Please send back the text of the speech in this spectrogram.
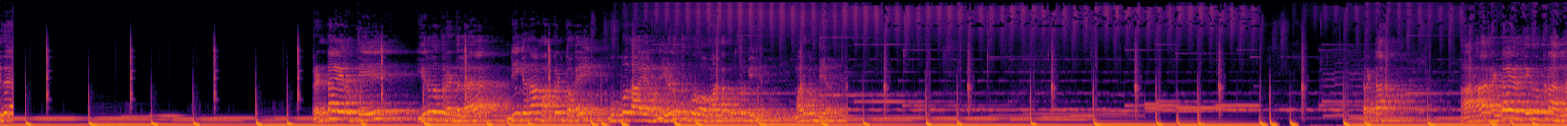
இது ரெண்டாயிரத்தி ரெண்டுல நீங்க தான் மக்கள் தொகை முப்பதாயிரம் எழுத்துப்பூர்வமாக கொடுத்துருக்கீங்க. மறுக்க முடியாது. கரெக்டா? ஆனா ரெண்டாயிரத்தி இருபத்தி நாலுல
